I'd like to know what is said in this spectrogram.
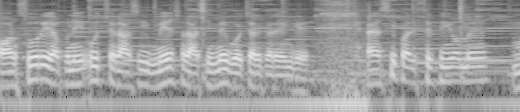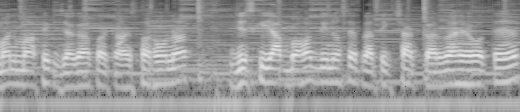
और सूर्य अपनी उच्च राशि, मेष राशि में गोचर करेंगे। ऐसी परिस्थितियों में मन माफिक जगह पर ट्रांसफ़र होना जिसकी आप बहुत दिनों से प्रतीक्षा कर रहे होते हैं,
